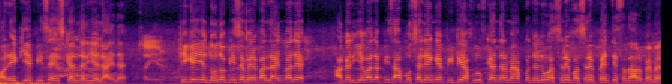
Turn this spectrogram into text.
और एक ये पीस है इसके अंदर ये लाइन है। है। ठीक है ये दोनों पीस है मेरे पास लाइन वाले। अगर ये वाला पीस आप मुझसे लेंगे पीटी अप्रूव के अंदर मैं आपको दे दूँगा सिर्फ़ और सिर्फ़ पैंतीस हज़ार रुपये में।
